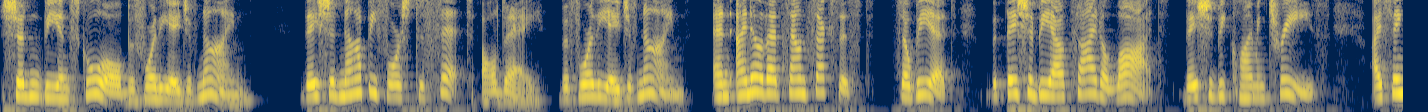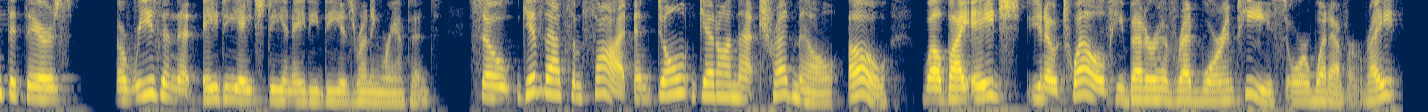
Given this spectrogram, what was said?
shouldn't be in school before the age of nine. They should not be forced to sit all day before the age of nine. And I know that sounds sexist, so be it, but they should be outside a lot. They should be climbing trees. I think that there's a reason that ADHD and ADD is running rampant. So give that some thought and don't get on that treadmill. Oh, well, by age, you know, 12, he better have read War and Peace or whatever, right?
